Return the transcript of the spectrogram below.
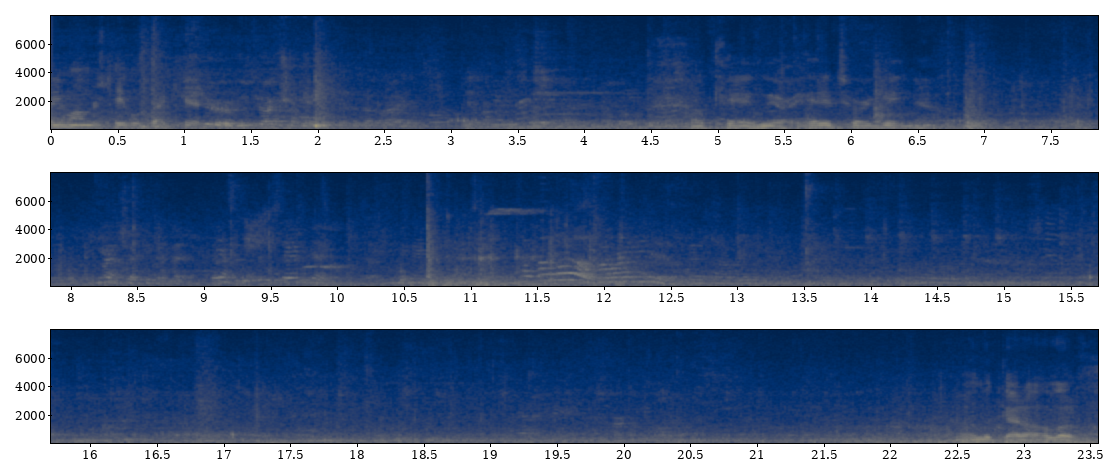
Tell your mom there's tables back here. Okay, we are headed to our gate now. Oh, look at all of them.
